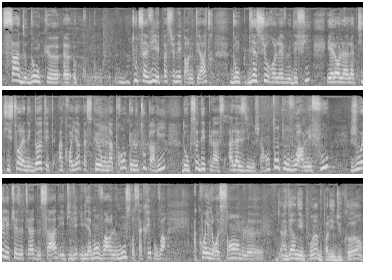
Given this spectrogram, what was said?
Sade, donc, euh, euh, toute sa vie est passionnée par le théâtre, donc bien sûr relève le défi. Et alors la, petite histoire, l'anecdote est incroyable parce qu'on apprend que le tout Paris donc, se déplace à l'asile de Charenton pour voir les fous jouer les pièces de théâtre de Sade et puis évidemment voir le monstre sacré pour voir à quoi il ressemble. Un dernier point, vous parliez du corps.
